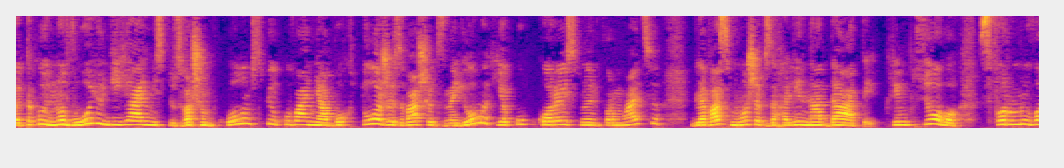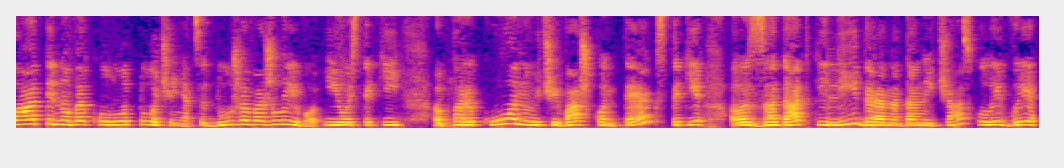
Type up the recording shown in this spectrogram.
е, такою новою діяльністю, з вашим колом спілкування, або хто ж з ваших знайомих яку корисну інформацію для вас може взагалі надати. Крім цього, сформувати нове коло оточення це дуже важливо. І ось такий е, переконуючий ваш контекст, такі е, задатки лідера на даний час, коли ви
